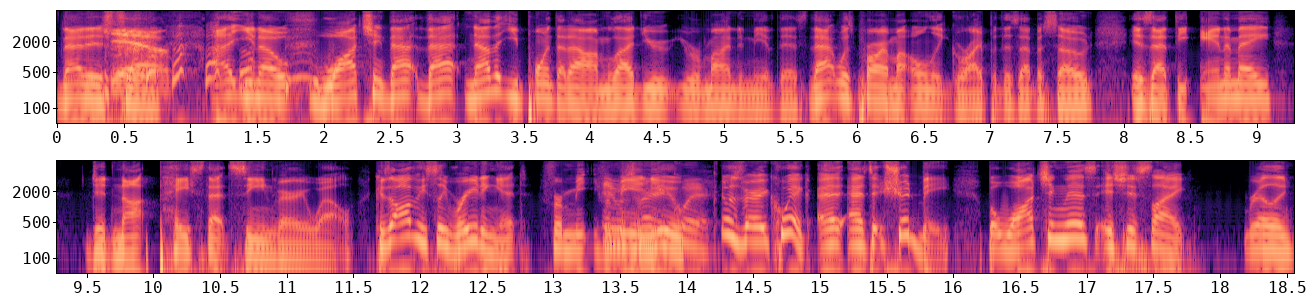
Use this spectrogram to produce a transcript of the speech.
That is Yeah. true. Uh, you know, watching that that now that you point that out, I'm glad you you reminded me of this. That was probably my only gripe with this episode is that the anime did not pace that scene very well. Because obviously, reading it for me for It me and you, quick. it was very quick a- as it should be. But watching this, it's just like really,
